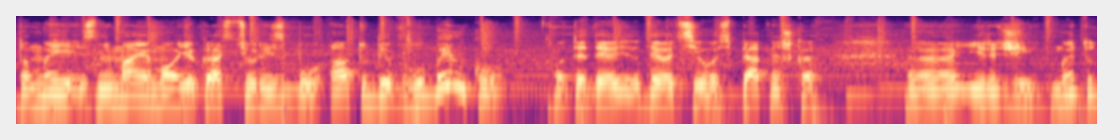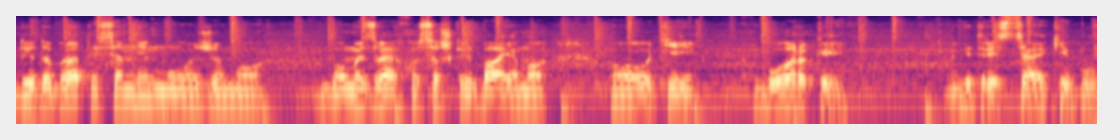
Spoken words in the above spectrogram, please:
то ми знімаємо якраз цю різьбу. А туди в глибинку, от де, де оці ось п'ятнишка е, іржі, ми туди добратися не можемо. Бо ми зверху сошкрібаємо о, оті бугарки від різця, який був.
